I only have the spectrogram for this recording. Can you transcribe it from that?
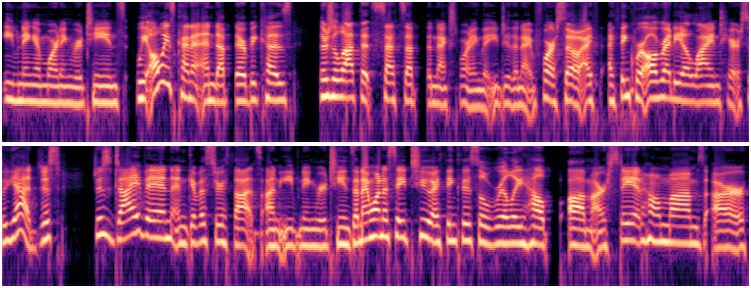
evening and morning routines, we always kind of end up there because there's a lot that sets up the next morning that you do the night before. So I I think we're already aligned here. So yeah, just just dive in and give us your thoughts on evening routines. And I want to say too, I think this will really help um, our stay at home moms, our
